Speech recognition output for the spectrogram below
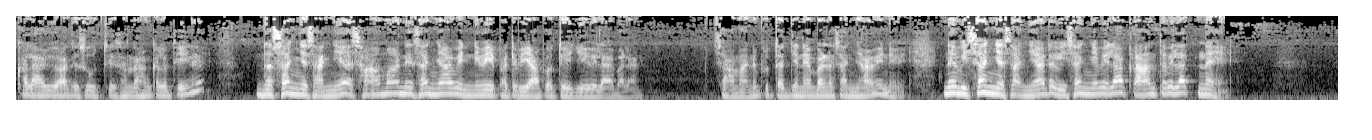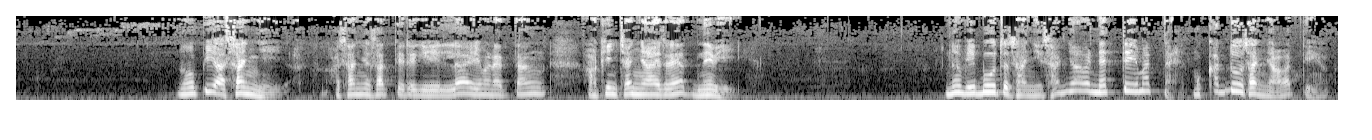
කලා විවාද සූත්‍රයේ සඳහන් කරලා තියෙන නසඤ්ඤ සංඥා සාමාන්‍ය සංඥාවෙන් නෙවෙයි පට ව්‍යාපෘතේ ජී වෙලා බලන්න. සාමාන්‍ය පුත්තජනය බලන සංඥාවෙන් නෙවෙයි. න විසඤ්ඤ සංඥාට විසඤ්ඤ වෙලා ක්ලාන්ත වෙලත් නැහැ. නොපි අසඤ්ඤී අසඤ්ඤ සත්‍යයට ගිහිල්ලා එහෙම නැත්නම් අකින්චඤ්ඤායතනයක් නෙවෙයි. න විභූත සංඤී සංඥාව නැත්තේමත් නැහැ. මොකද්ද සංඥාවක් තියෙනවා.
